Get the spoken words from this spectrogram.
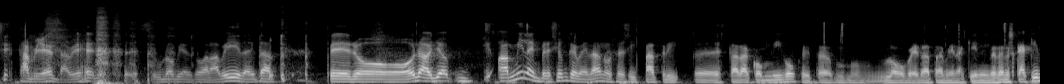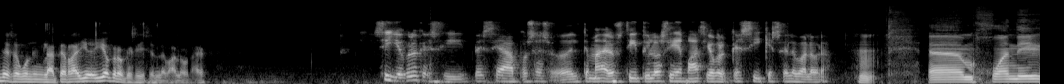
Sí, también, también. Es un novio toda la vida y tal. Pero, no, yo, a mí la impresión que me da, no sé si Patrick eh, estará conmigo, que lo verá también aquí en Inglaterra, es que aquí de según Inglaterra yo, yo creo que sí se le valora. ¿eh? Sí, yo creo que sí, pese a pues eso, el tema de los títulos y demás, yo creo que sí que se le valora. Hmm. Em, Juan Di,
